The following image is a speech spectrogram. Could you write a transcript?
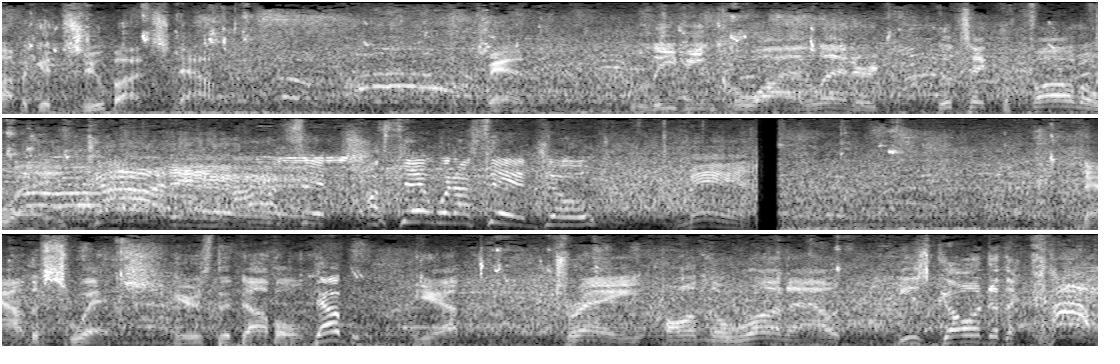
Up against Zubac now. Man, leaving Kawhi Leonard. He'll take the fall away. Got I said, I said what I said, Joe. Man. Now the switch. Here's the double. Double. Yep. Trey on the run out. He's going to the cup.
